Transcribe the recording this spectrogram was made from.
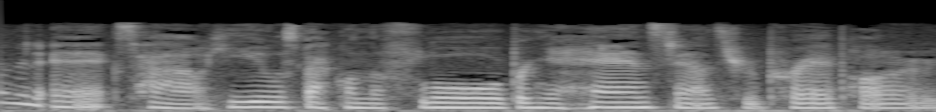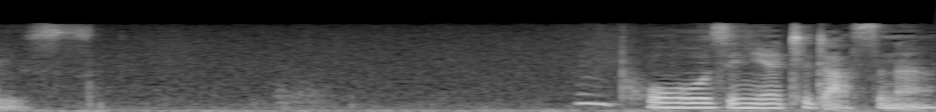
And then exhale, heels back on the floor, bring your hands down through prayer pose. And pause in your Tadasana.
